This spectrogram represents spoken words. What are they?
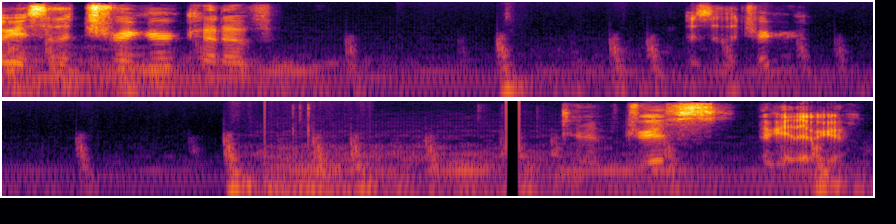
Okay, so the trigger kind of. Is it the trigger? Kind of drifts. Okay, there we go.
